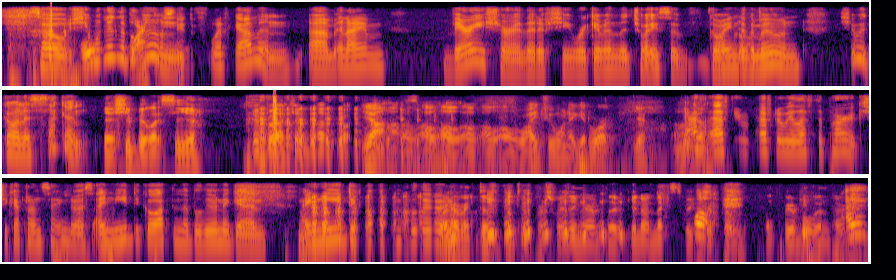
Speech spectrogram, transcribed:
So she Oh, went in the I can see balloon with, with Gavin, um, and I am very sure that if she were given the choice of going to the moon, she would go in a second. Yeah, she'd be like, "See ya, be back in that." Yeah, I'll, I'll, I'll, I'll, I'll write you when I get work. Yeah. Uh, After after we left the park, she kept on saying to us, "I need to go up in the balloon again. I need to go up in the balloon." We're having difficulty persuading her that you know next week well, there won't be a balloon there. I,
